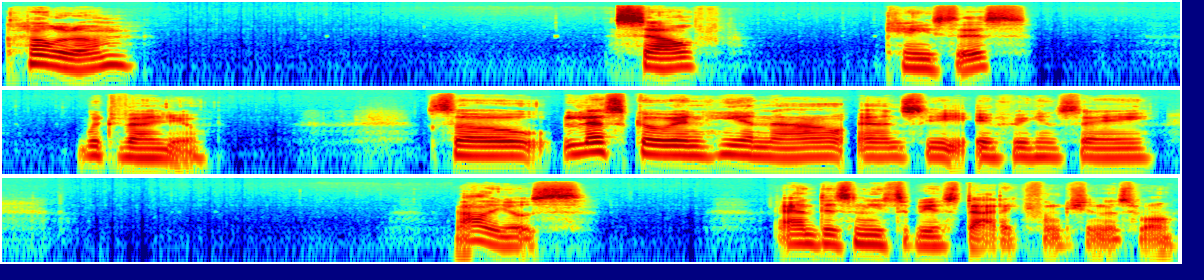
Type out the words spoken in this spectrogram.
column self cases with value. So let's go in here now and see if we can say values. And this needs to be a static function as well.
